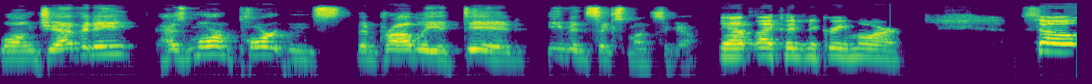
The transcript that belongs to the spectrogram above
longevity has more importance than probably it did even six months ago. Yep i couldn't agree more so,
